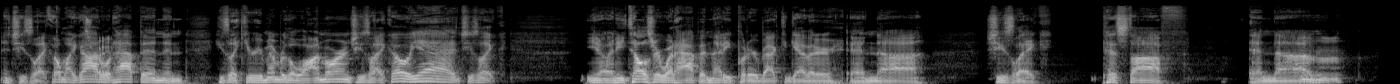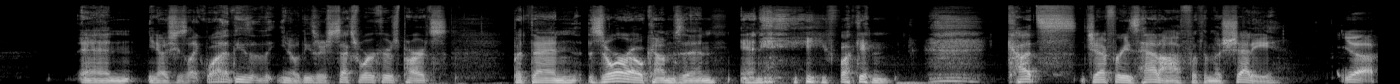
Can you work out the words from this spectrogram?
And she's like, "Oh my god, what happened?" And he's like, "You remember the lawnmower?" And she's like, "Oh yeah." And she's like, you know, and he tells her what happened that he put her back together, and uh, she's like pissed off, and um, and you know, she's like, "What? These are the, you know these are sex workers' parts." But then Zorro comes in and he, he fucking cuts Jeffrey's head off with a machete. Yeah.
